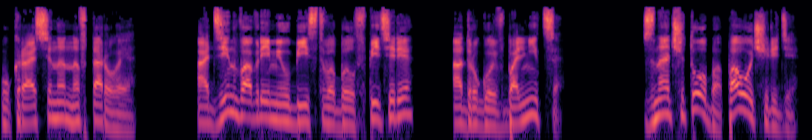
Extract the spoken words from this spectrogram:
у Красина на второе. Один во время убийства был в Питере, а другой в больнице. Значит, оба, по очереди.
